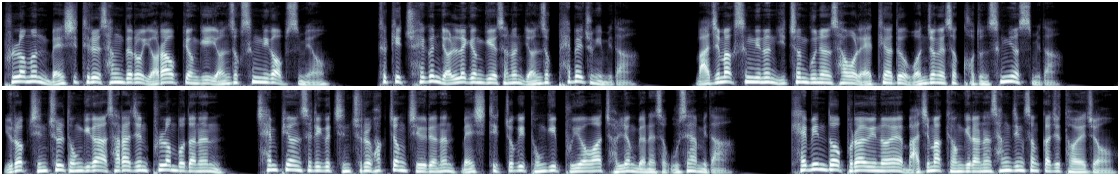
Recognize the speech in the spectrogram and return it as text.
플럼은 맨시티를 상대로 19경기 연속 승리가 없으며 특히 최근 14경기에서는 연속 패배 중입니다. 마지막 승리는 2009년 4월 에티하드 원정에서 거둔 승리였습니다. 유럽 진출 동기가 사라진 플럼보다는 챔피언스 리그 진출을 확정 지으려는 맨시티 쪽이 동기 부여와 전력 면에서 우세합니다. 케빈 더 브라위너의 마지막 경기라는 상징성까지 더해져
